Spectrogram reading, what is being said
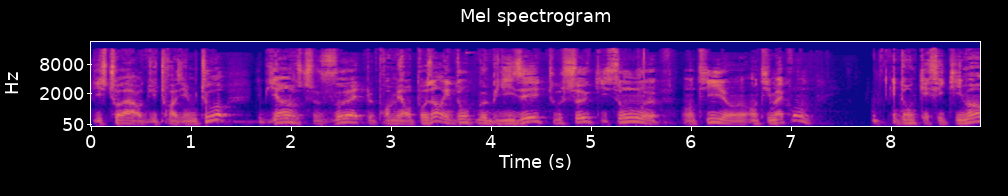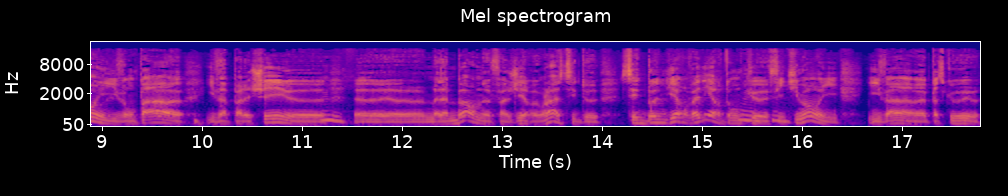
l'histoire du troisième tour, eh bien, veut être le premier opposant et donc mobiliser tous ceux qui sont euh, anti, euh, anti Macron. Et donc effectivement, ils vont pas, euh, il va pas lâcher mm. Madame Borne. Enfin, je dire, voilà, c'est de, c'est de bonne guerre, on va dire. Donc mm. effectivement, il, il, va parce que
